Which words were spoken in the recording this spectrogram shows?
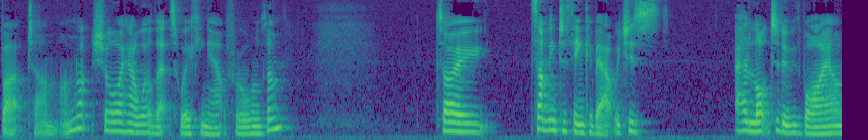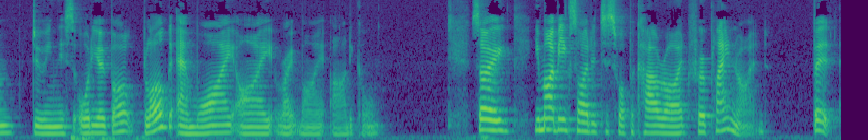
but um, I'm not sure how well that's working out for all of them. So, something to think about, which is a lot to do with why I'm doing this audio blog and why I wrote my article. So, you might be excited to swap a car ride for a plane ride, but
